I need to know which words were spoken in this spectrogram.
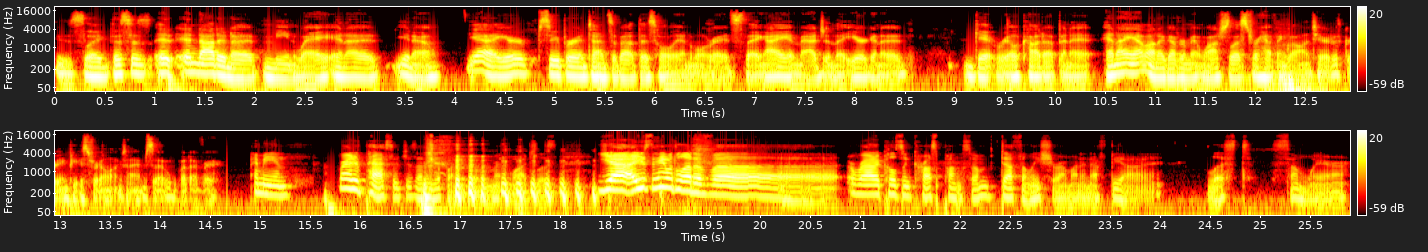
He's like this is it, and not in a mean way in a, you know, yeah, you're super intense about this whole animal rights thing. I imagine that you're going to get real caught up in it. And I am on a government watch list for having volunteered with Greenpeace for a long time, so whatever. I mean, rite of passage is ending up on the government watch list. Yeah, I used to hang with a lot of uh, radicals and crust punks, so I'm definitely sure I'm on an FBI list somewhere.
